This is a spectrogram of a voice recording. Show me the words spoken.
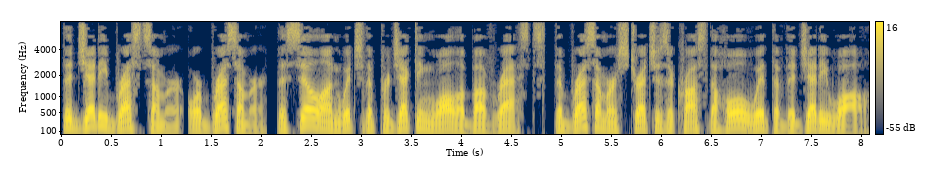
the jetty breastsummer or bressumer, the sill on which the projecting wall above rests, the bressumer stretches across the whole width of the jetty wall.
